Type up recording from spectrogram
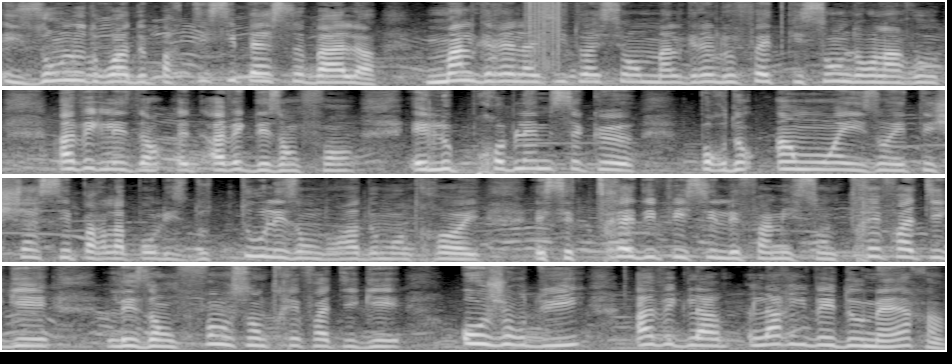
Ils ont le droit de participer à ce bal malgré la situation, malgré le fait qu'ils sont dans la rue avec des enfants. Et le problème, c'est que pendant un mois, ils ont été chassés par la police de tous les endroits de Montreuil. Et c'est très difficile. Les familles sont très fatiguées, les enfants sont très fatigués. Aujourd'hui, avec l'arrivée de maire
